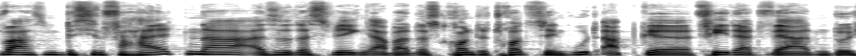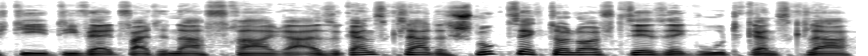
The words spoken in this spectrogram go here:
war es ein bisschen verhaltener, also deswegen, aber das konnte trotzdem gut abgefedert werden durch die, die weltweite Nachfrage. Also ganz klar, das Schmucksektor läuft sehr, sehr gut, ganz klar.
